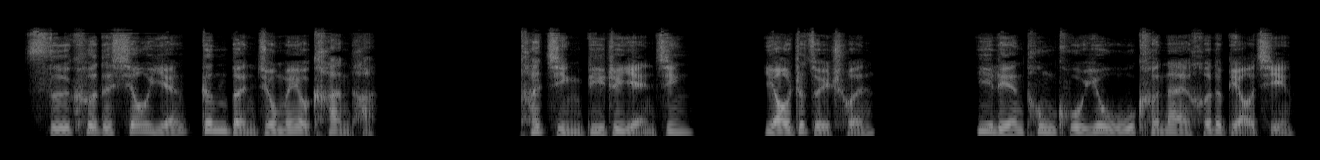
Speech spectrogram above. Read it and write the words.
此刻的萧炎根本就没有看他，他紧闭着眼睛，咬着嘴唇，一脸痛苦又无可奈何的表情。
